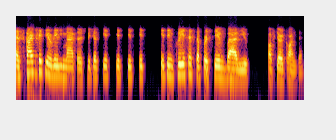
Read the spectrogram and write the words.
And scarcity really matters because it it it it, it increases the perceived value of your content.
